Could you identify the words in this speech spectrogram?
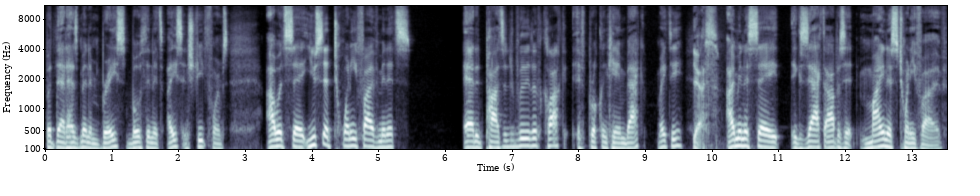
but that has been embraced both in its ice and street forms. I would say you said 25 minutes added positively to the clock if Brooklyn came back, Mike D. Yes. I'm going to say exact opposite, minus 25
